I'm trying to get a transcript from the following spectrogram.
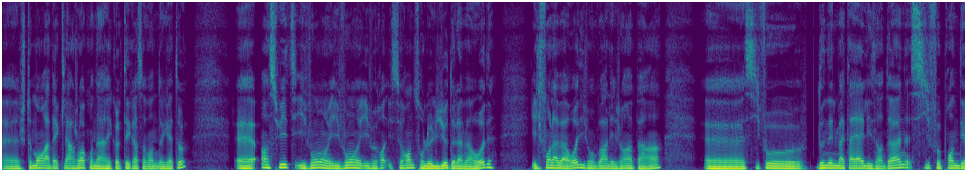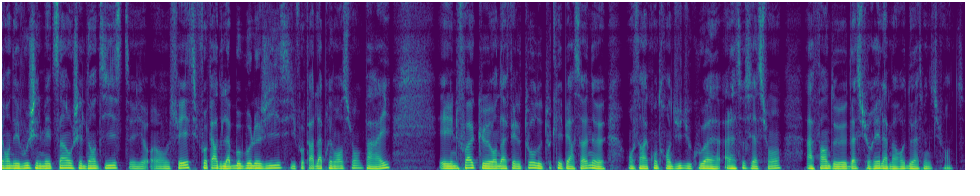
Euh, justement avec l'argent qu'on a récolté grâce aux ventes de gâteaux. Ensuite, vont, ils vont, ils vont, ils se rendent sur le lieu de la maraude. Ils font la maraude, ils vont voir les gens un par un. Euh, S'il faut donner le matériel, ils en donnent. S'il faut prendre des rendez-vous chez le médecin ou chez le dentiste, on le fait. S'il faut faire de la bobologie, s'il faut faire de la prévention, pareil. Et une fois qu'on a fait le tour de toutes les personnes, euh, on fait un compte rendu du coup à, l'association afin d'assurer la maraude de la semaine suivante.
